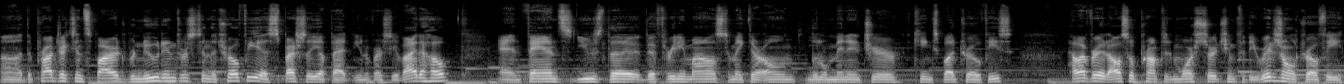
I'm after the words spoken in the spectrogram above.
Uh, the project inspired renewed interest in the trophy, especially up at University of Idaho, and fans used the, the 3D models to make their own little miniature King Spud trophies. However, it also prompted more searching for the original trophy,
